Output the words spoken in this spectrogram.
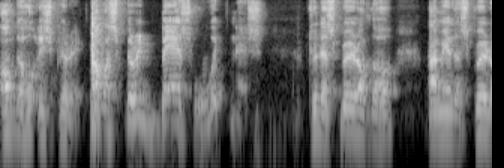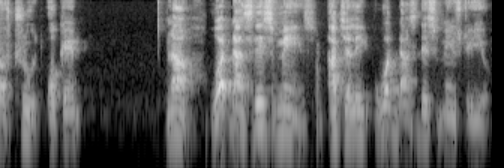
of the Holy Spirit. Our spirit bears witness to the spirit of the I mean the spirit of truth. Okay. Now, what does this mean? Actually, what does this mean to you?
